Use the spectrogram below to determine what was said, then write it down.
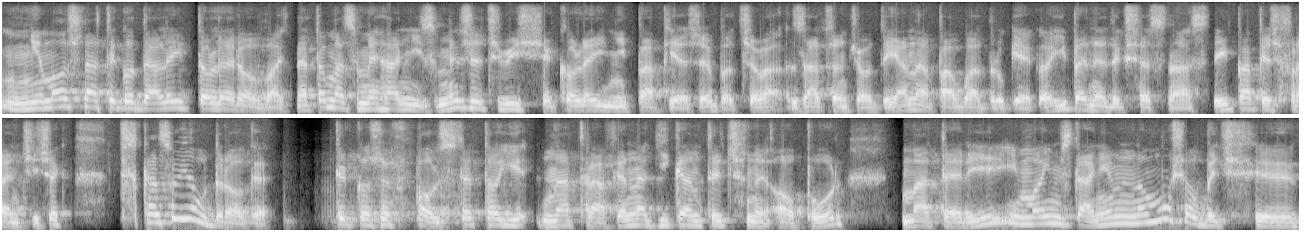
nie można tego dalej tolerować. Natomiast mechanizmy rzeczywiście kolejni papieże, bo trzeba zacząć od Jana Pawła II i Benedykt XVI i papież Franciszek wskazują drogę. Tylko, że w Polsce to natrafia na gigantyczny opór materii i moim zdaniem no, muszą być y,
